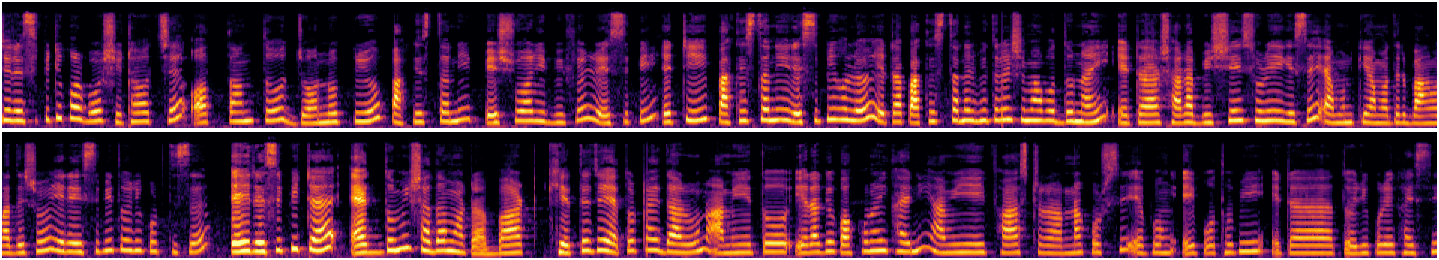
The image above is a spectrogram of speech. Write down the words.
যে রেসিপিটি করব সেটা হচ্ছে অত্যন্ত জনপ্রিয় পাকিস্তানি পেশোয়ারি বিফের রেসিপি এটি পাকিস্তানি রেসিপি হলেও এটা পাকিস্তানের ভিতরে সীমাবদ্ধ নাই, এটা সারা বিশ্বেই ছড়িয়ে গেছে, এমনকি আমাদের বাংলাদেশেও এই রেসিপি তৈরি করতেছে। এই রেসিপিটা একদমই সাদামাটা বাট খেতে যে এতটাই দারুণ, আমি তো এর আগে কখনোই খাইনি, আমি এই ফার্স্ট রান্না করছি এবং এই প্রথমেই এটা তৈরি করে খাইছি।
